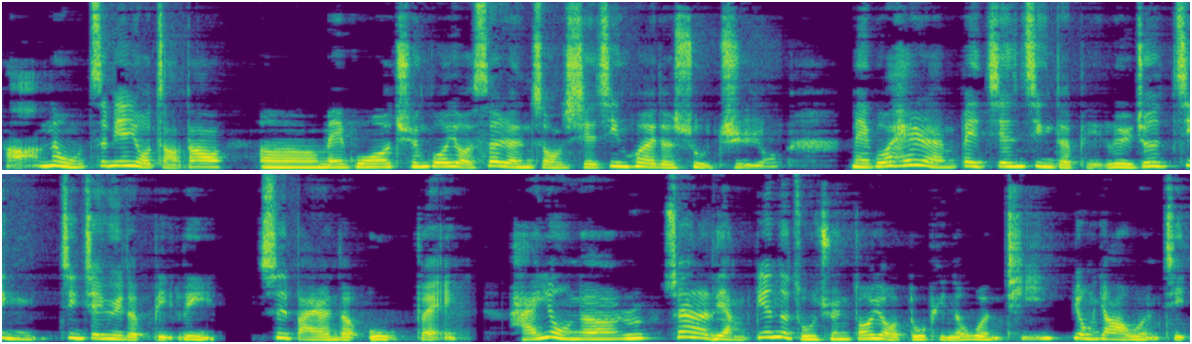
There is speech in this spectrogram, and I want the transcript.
啊，那我这边有找到呃，美国全国有色人种协进会的数据哦，美国黑人被监禁的比率，就是进进监狱的比例是白人的五倍。还有呢，虽然两边的族群都有毒品的问题、用药问题，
